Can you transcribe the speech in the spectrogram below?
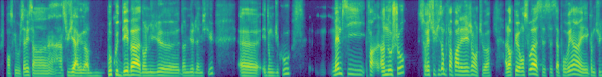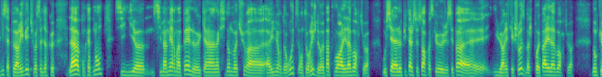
Je pense que vous le savez, c'est un, sujet à, beaucoup de débats dans le milieu, dans le milieu de la muscu. et donc, du coup, même si. Enfin, un no-show, serait suffisant pour faire parler les gens, tu vois. Alors qu'en soi, ça, ça, prouve rien, et comme tu le dis, ça peut arriver, tu vois. C'est-à-dire que là, concrètement, si, euh, si ma mère m'appelle euh, qu'elle a un accident de voiture à, une heure de route, en théorie, je devrais pas pouvoir aller la voir, tu vois. Ou si elle est à l'hôpital ce soir parce que, je sais pas, euh, il lui arrive quelque chose, bah, je pourrais pas aller la voir, tu vois. Donc,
